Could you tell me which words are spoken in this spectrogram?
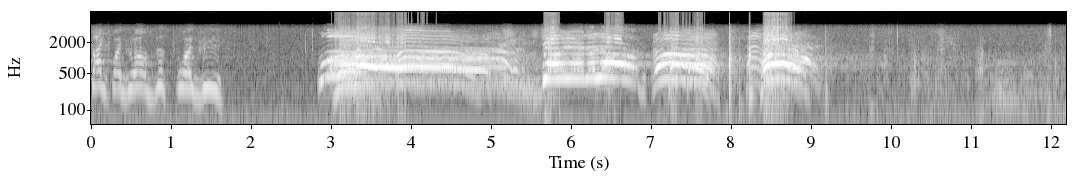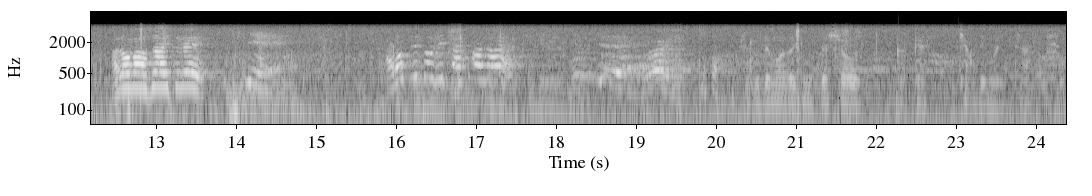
5 points de gloire, 10 points de vie. Guerrier de l'ordre! Allons manger un trait. Allons plutôt lui faire honneur. Je vous demanderai qu'une seule chose, coquin, gardez-moi une place au chaud.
